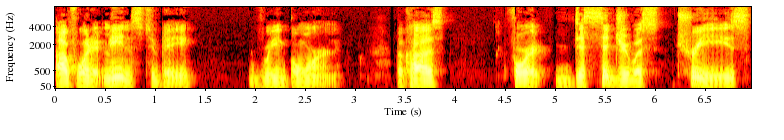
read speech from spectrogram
of what it means to be reborn. Because for deciduous trees,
